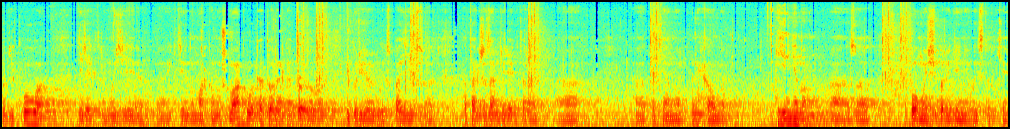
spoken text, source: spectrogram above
Худякова, директора музея Екатерину Марковну Шмакову, которая готовила и курировала экспозицию, а также замдиректора Татьяну Михайловну Енину за помощь в проведении выставки,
